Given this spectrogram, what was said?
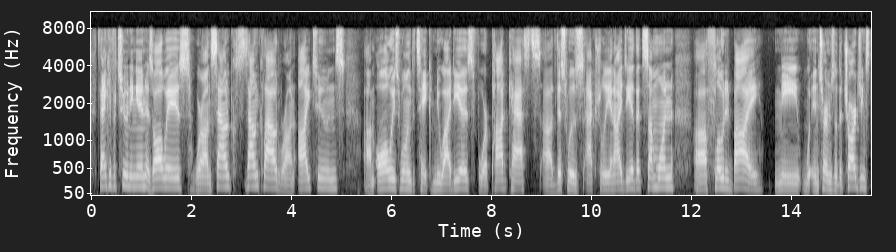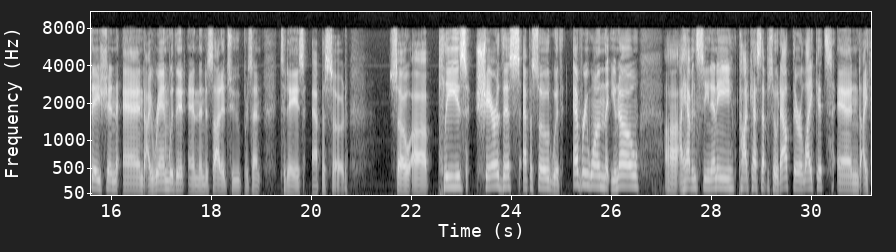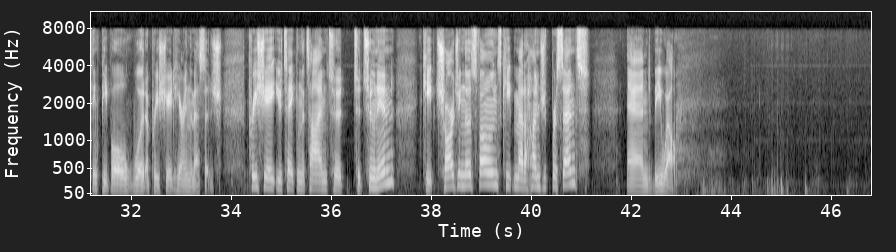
Thank you for tuning in. As always, we're on Sound SoundCloud, we're on iTunes. I'm always willing to take new ideas for podcasts. Uh, this was actually an idea that someone uh, floated by me in terms of the charging station, and I ran with it and then decided to present today's episode. So uh, please share this episode with everyone that you know. Uh, I haven't seen any podcast episode out there like it, and I think people would appreciate hearing the message. Appreciate you taking the time to, to tune in. Keep charging those phones, keep them at 100%, and be well.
